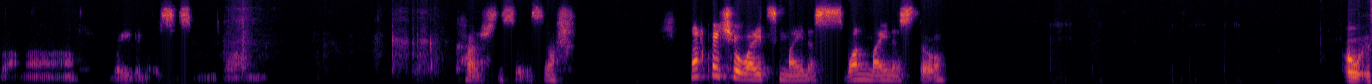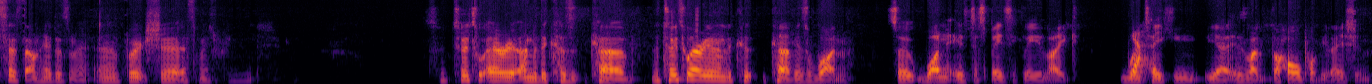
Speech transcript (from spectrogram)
Obama, Reagan versus um, Gosh, this is uh, not quite sure why it's minus, one minus though. Oh, it says down here, doesn't it? Uh, share estimated. So total area under the curve. The total area under the curve is one. So one is just basically like we're yeah. taking yeah is like the whole population.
